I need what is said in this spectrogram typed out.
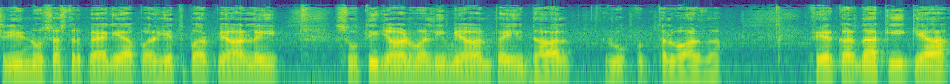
ਸਰੀਰ ਨੂੰ ਸ਼ਸਤਰ ਪੈ ਗਿਆ, ਪਰ ਹਿੱਤ ਪਰ ਪਿਆਰ ਲਈ ਸੂਤੀ ਜਾਣ ਵਾਲੀ ਮਿਆਨ ਪਈ ਢਾਲ ਰੂਪ ਤਲਵਾਰ ਦਾ। ਫੇਰ ਕਰਦਾ ਕੀ ਕਿਆ,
